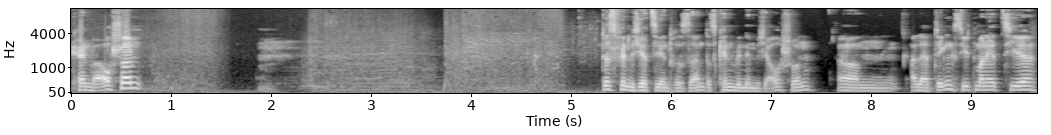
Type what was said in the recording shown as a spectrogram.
Kennen wir auch schon. Das finde ich jetzt hier interessant, das kennen wir nämlich auch schon. Ähm, allerdings sieht man jetzt hier,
